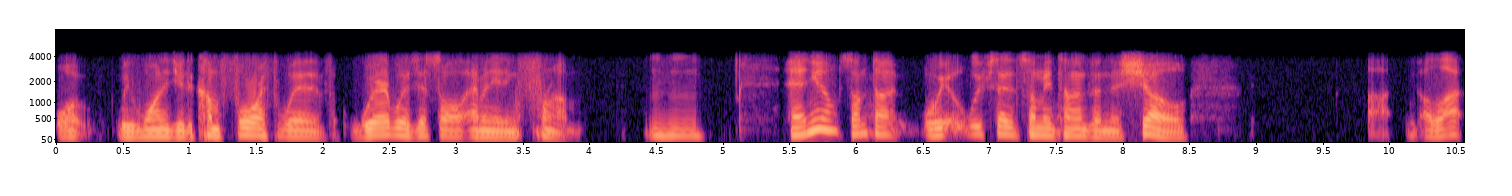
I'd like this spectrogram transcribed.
what we wanted you to come forth with. Where was this all emanating from? hmm And you know, sometimes we we've said it so many times on this show. Uh, a lot,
